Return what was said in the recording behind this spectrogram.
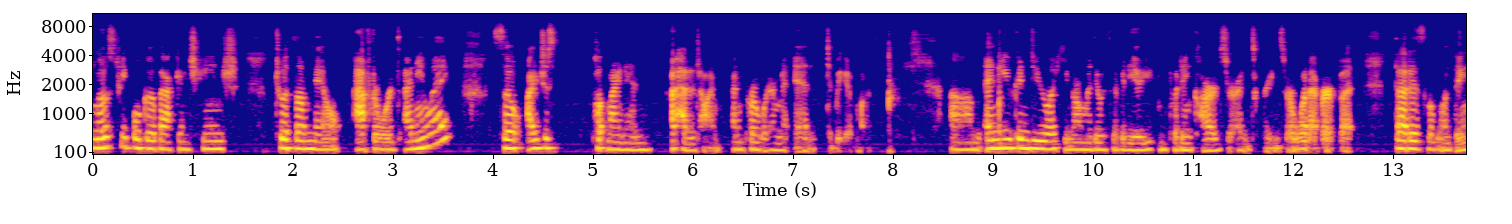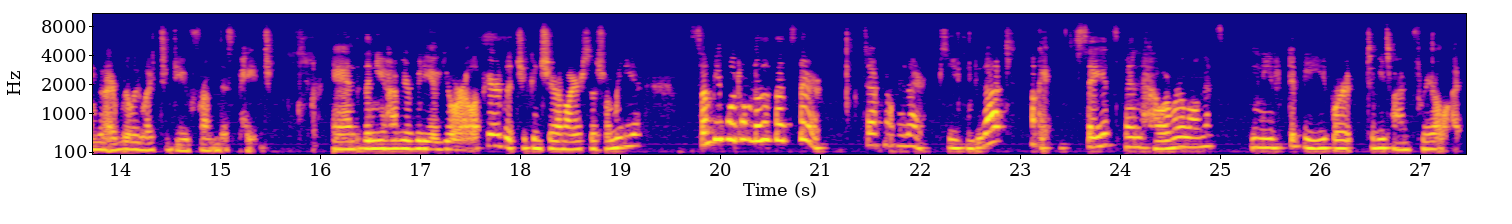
most people go back and change to a thumbnail afterwards anyway, so I just put mine in ahead of time and program it in to begin with. Um, and you can do like you normally do with a video, you can put in cards or end screens or whatever, but that is the one thing that I really like to do from this page. And then you have your video URL up here that you can share on all your social media. Some people don't know that that's there. Definitely there. So you can do that. Okay, say it's been however long it's needed to be for it to be time for your live.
